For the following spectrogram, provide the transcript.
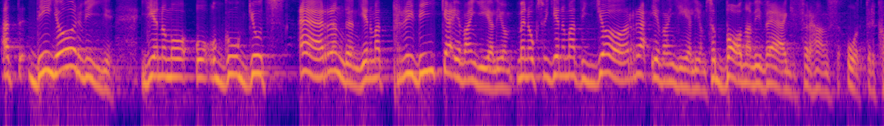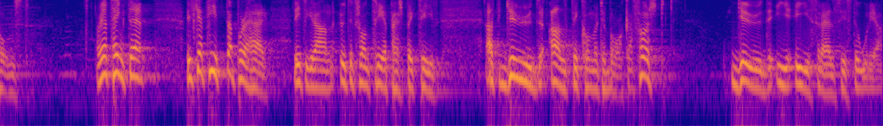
att det gör vi genom att, att, att gå Guds ärenden, genom att predika evangelium, men också genom att göra evangelium så banar vi väg för hans återkomst. Och jag tänkte, vi ska titta på det här lite grann utifrån tre perspektiv. Att Gud alltid kommer tillbaka. Först Gud i Israels historia.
